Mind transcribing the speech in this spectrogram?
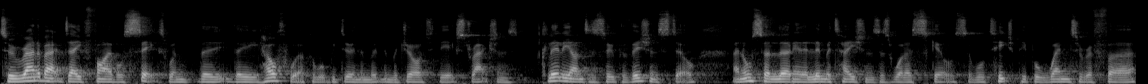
to around about day five or six when the, the health worker will be doing the, the majority of the extractions, clearly under supervision still, and also learning the limitations as well as skills. So we'll teach people when to refer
